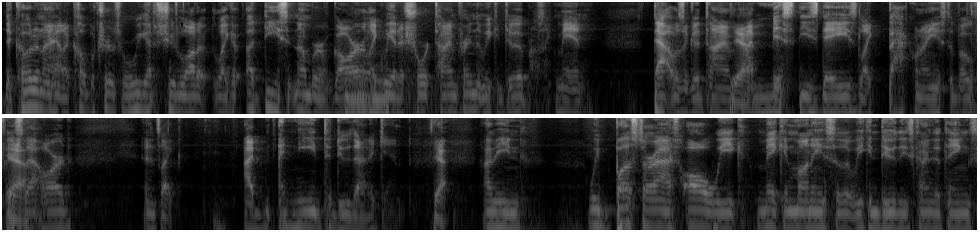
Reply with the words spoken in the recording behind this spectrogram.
Dakota and I had a couple trips where we got to shoot a lot of like a, a decent number of gar. Like Mm-hmm. we had a short time frame that we could do it. But I was like, man, that was a good time. Yeah. I miss these days like back when I used to bow fish Yeah. that hard. And it's like, I I need to do that again. Yeah. I mean, we bust our ass all week making money so that we can do these kinds of things,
